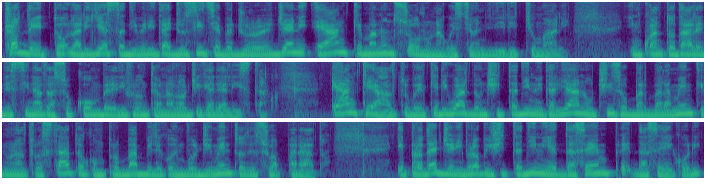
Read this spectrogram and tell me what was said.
Ciò detto, la richiesta di verità e giustizia per Giulio Reggeni è anche ma non solo una questione di diritti umani, in quanto tale destinata a soccombere di fronte a una logica realista. È anche altro perché riguarda un cittadino italiano ucciso barbaramente in un altro Stato con probabile coinvolgimento del suo apparato. E proteggere i propri cittadini è da sempre, da secoli,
